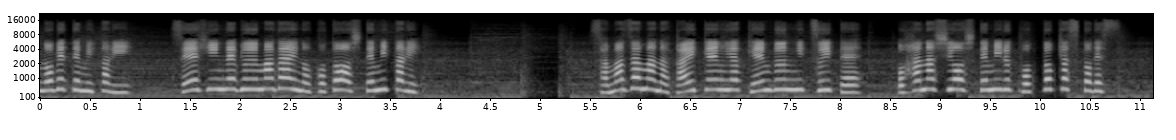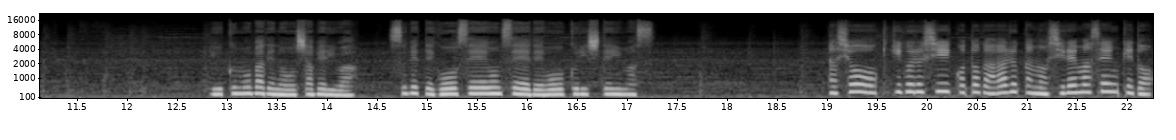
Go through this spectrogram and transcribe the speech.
を述べてみたり、製品レビューまがいのことをしてみたり、様々な体験や見聞について、お話をしてみるポッドキャストです。ゆくもばでのおしゃべりは、すべて合成音声でお送りしています。多少お聞き苦しいことがあるかもしれませんけど、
